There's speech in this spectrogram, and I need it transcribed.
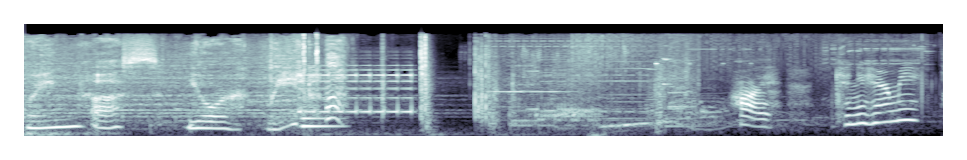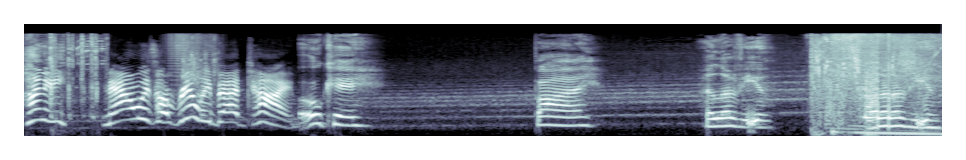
Bring us your leader. Hi, can you hear me? Honey, now is a really bad time. Okay. Bye. I love you. I love you.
